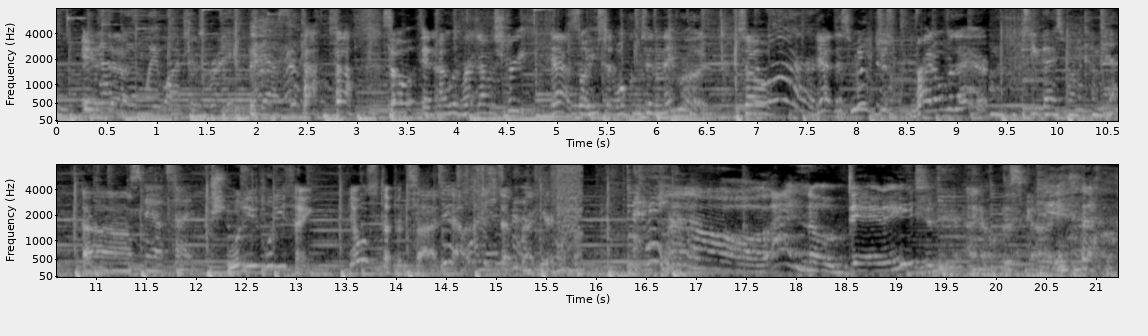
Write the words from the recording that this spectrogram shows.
God. And, uh, Weight Watchers, right? Yes. so, and I live right down the street. Yeah, so he said, welcome to the neighborhood. So, yeah, that's me, just right over there. Do you guys want to come in? Or do you want Um, stay outside? What do you, what do you think? Yeah, we'll step inside. Yeah, let's just step right here. Hey, Oh, know Danny. I know this guy.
